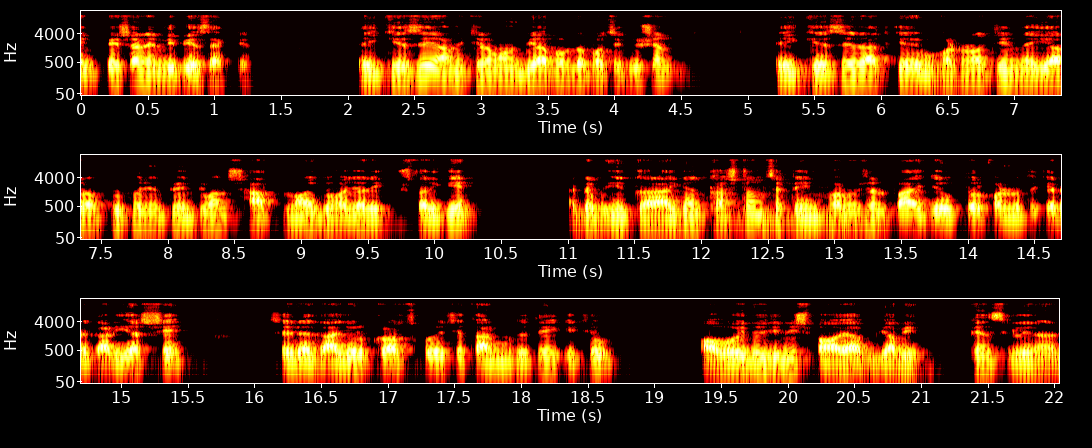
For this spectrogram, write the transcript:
N special NDPS অ্যাক্টের এই কেসে আমি ছিলাম on behalf of the prosecution এই কেসের আজকে ঘটনা হচ্ছে in the year of two thousand twenty one সাত নয় দু হাজার একুশ তারিখে একটা রায়গঞ্জ কাস্টমস একটা ইনফরমেশন পায় যে উত্তরখণ্ড থেকে একটা গাড়ি আসছে, সেটা গাজল ক্রস করেছে, তার মধ্যে থেকে কিছু অবৈধ জিনিস পাওয়া যাবে পেন্সিলিনার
